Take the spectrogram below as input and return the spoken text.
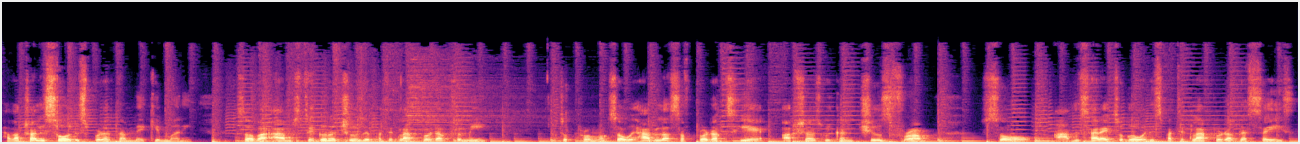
have actually sold this product and making money. So but i'm still going to choose a particular product for me to promote. So we have lots of products here options we can choose from. So i've decided to go with this particular product that says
